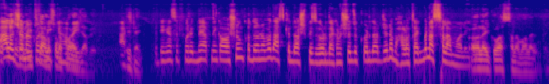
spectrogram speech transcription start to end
আলোচনা করে আলোচনা করাই যাবে। আচ্ছা। এটাই। ঠিক আছে ফরিদ ভাই আপনাকে অসংখ্য ধন্যবাদ। আজকে দশ পিস গরু দেখানোর সুযোগ করে দেওয়ার জন্য। ভালো থাকবেন। আসসালামু আলাইকুম। ওয়ালাইকুম আসসালাম আলাইকুম।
